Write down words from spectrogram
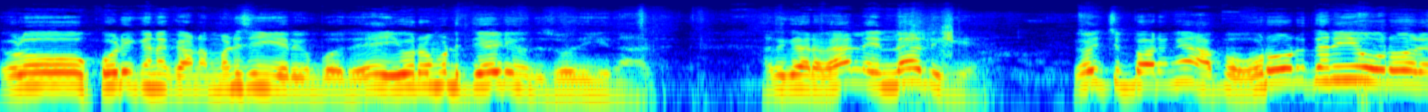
இவ்வளோ கோடிக்கணக்கான மனுஷங்க இருக்கும்போது இவரை மட்டும் தேடி வந்து சோதிக்குதான் அது? அதுக்கு வேறு வேலை இல்லை அதுக்கு. யோசிச்சு பாருங்கள் அப்போ ஒரு ஒருத்தனையும் ஒரு ஒரு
